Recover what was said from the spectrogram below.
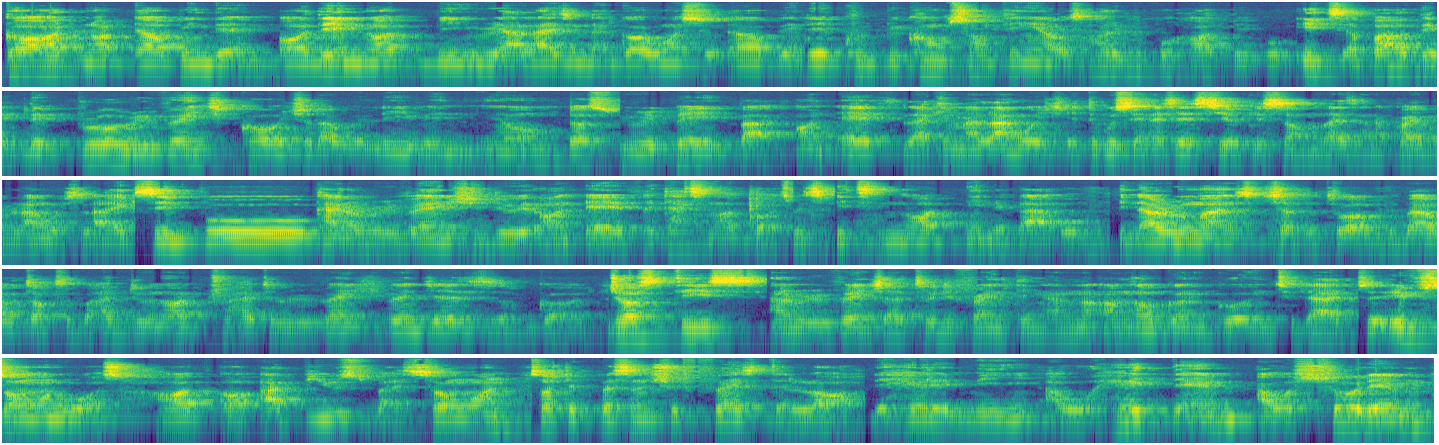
God not helping them or them not being realizing that God wants to help them. They could become something else. How do people hurt people? It's about the, the pro revenge culture that we live in, you know. Just repay it back on earth, like in my language. It was an SSCOP song, that's an Akwa language, like simple kind of revenge, you do it on earth. But that's not God's it's, it's not in the Bible. In that Romans chapter 12, the Bible talks about do not try to revenge vengeance of God justice and revenge are two different things and I'm not going to go into that. So if someone was hurt or abused by someone, such a person should face the law. They hated me, I will hate them, I will show them,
